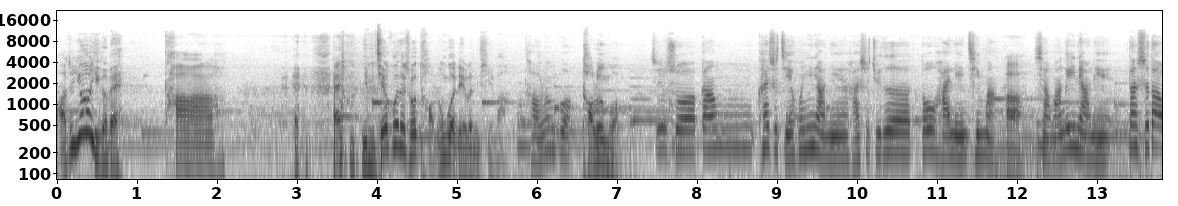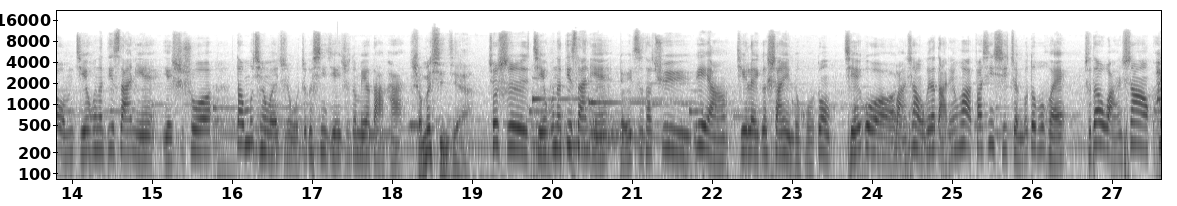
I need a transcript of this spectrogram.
啊，就要一个呗。他。哎，你们结婚的时候讨论过这个问题吗？讨论过。讨论过。就是说，刚开始结婚一两年，还是觉得都还年轻嘛，啊，想玩个一两年。但是到我们结婚的第三年，也是说到目前为止，我这个心结一直都没有打开。什么心结？就是结婚的第三年，有一次他去岳阳接了一个商演的活动，结果晚上我给他打电话发信息，整个都不回，直到晚上快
